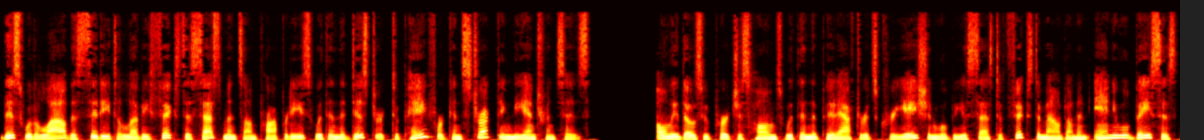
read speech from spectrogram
This would allow the city to levy fixed assessments on properties within the district to pay for constructing the entrances. Only those who purchase homes within the PID after its creation will be assessed a fixed amount on an annual basis,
